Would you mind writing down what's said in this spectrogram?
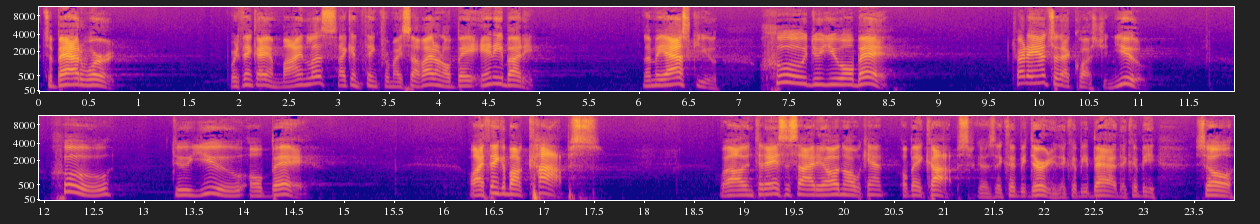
It's a bad word. We think I am mindless? I can think for myself. I don't obey anybody. Let me ask you who do you obey? Try to answer that question. You. Who do you obey? Well, I think about cops. Well, in today's society, oh no, we can't obey cops because they could be dirty, they could be bad, they could be. So,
